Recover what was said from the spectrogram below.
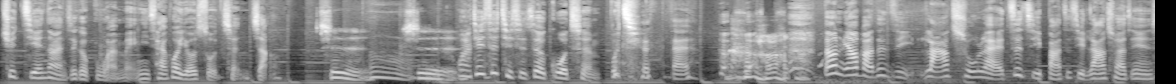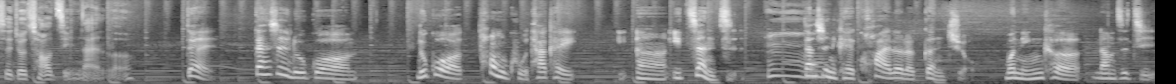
去接纳你这个不完美，你才会有所成长。是，嗯，是，哇，这次其实这个过程不简单。当你要把自己拉出来，自己把自己拉出来这件事就超级难了。对，但是如果如果痛苦它可以，嗯、呃，一阵子，嗯，但是你可以快乐的更久。我宁可让自己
